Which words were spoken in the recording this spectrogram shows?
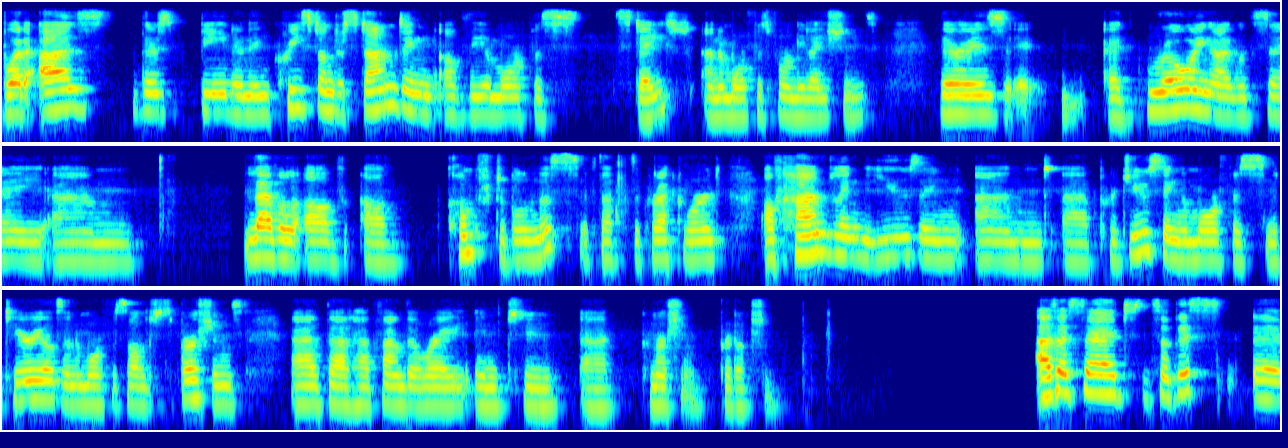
but as there's been an increased understanding of the amorphous state and amorphous formulations, there is a, growing, I would say, um, level of, of comfortableness, if that's the correct word, of handling, using, and uh, producing amorphous materials and amorphous solid dispersions uh, that have found their way into uh, commercial production. As I said, so this uh,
